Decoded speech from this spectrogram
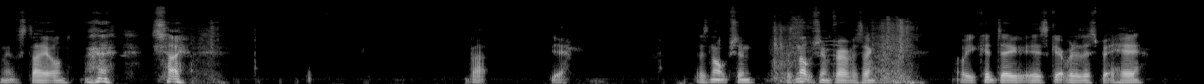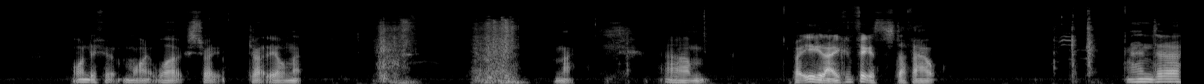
And it'll stay on. so, but, yeah. There's an option. There's an option for everything. What you could do is get rid of this bit here. I wonder if it might work straight directly on it. No. Um, but you know, you can figure stuff out. And, uh,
